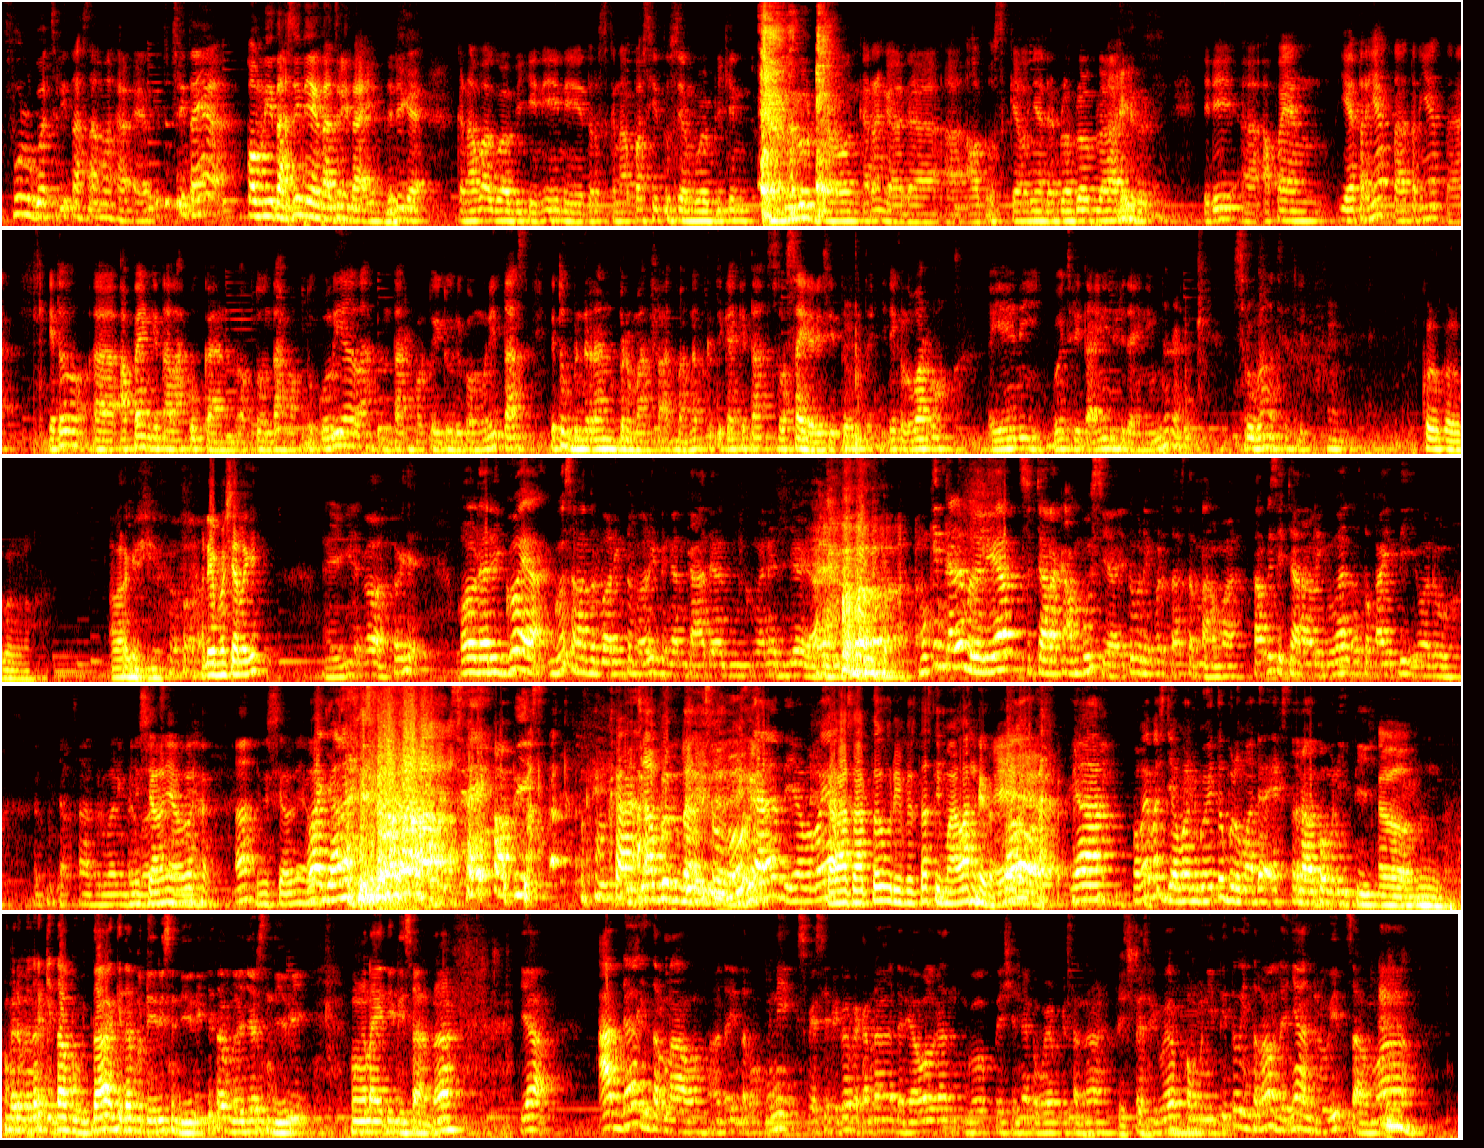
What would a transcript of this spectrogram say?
full gue cerita sama HR itu ceritanya komunitas ini yang tak ceritain. Jadi kayak kenapa gue bikin ini terus kenapa situs yang gue bikin dulu down karena nggak ada uh, auto scale nya dan bla bla bla gitu Jadi eh, apa yang ya ternyata ternyata itu eh, apa yang kita lakukan waktu entah waktu kuliah lah, entah waktu itu di komunitas itu beneran bermanfaat banget ketika kita selesai dari situ. gitu. Jadi keluar oh iya nih gue cerita ini cerita ini beneran seru banget sih asli. Hmm. Cool, cool, cool. Apa lagi? Ada yang mau share lagi? Nah, iya. Oh, Oke. Kalau dari gue ya, gue sangat berbanding terbalik dengan keadaan lingkungannya dia ya. Mungkin kalian boleh lihat secara kampus ya, itu universitas ternama. Tapi secara lingkungan untuk IT, waduh, sangat berbanding terbalik. Inisialnya apa? Hah? Inisialnya Wah apa? jangan, saya habis. Bukan. Dicabut ntar. Bukan nanti ya, pokoknya. Salah satu universitas di Malang ya. Kalau ya, pokoknya pas zaman gue itu belum ada external community. Oh. Hmm. benar-benar kita buta, kita berdiri sendiri, kita belajar sendiri mengenai IT di sana. Ya ada internal, ada internal. Ini spesifik web ya, karena dari awal kan gue passionnya ke web ke sana. Passion. Spesifik web community itu internal adanya Android sama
